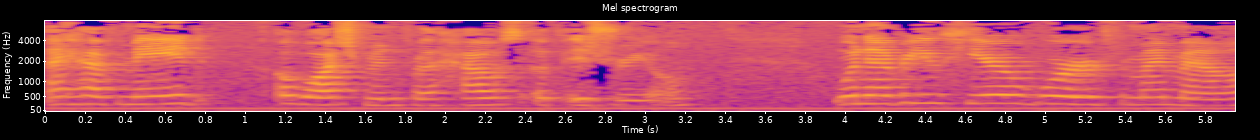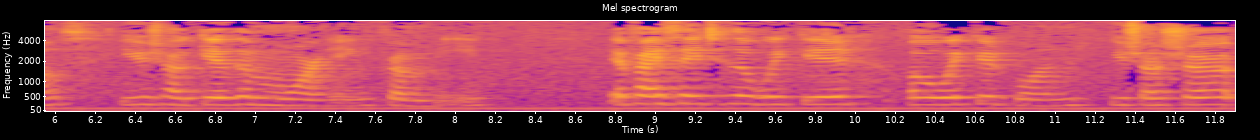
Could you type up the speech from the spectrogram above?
I have made a watchman for the house of Israel. Whenever you hear a word from my mouth, you shall give them warning from me. If I say to the wicked, O wicked one, you shall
